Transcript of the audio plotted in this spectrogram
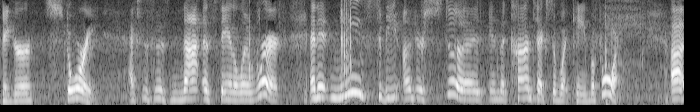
bigger story. Exodus is not a standalone work, and it needs to be understood in the context of what came before. Uh,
